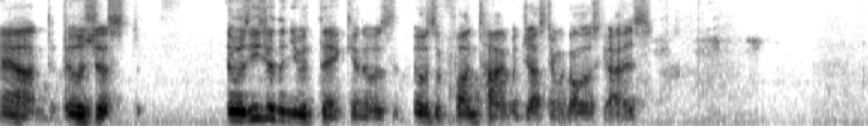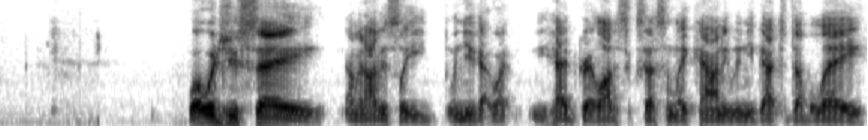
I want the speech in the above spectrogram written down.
and it was just it was easier than you would think, and it was it was a fun time adjusting with all those guys. What would you say? I mean, obviously, when you got you had great, a lot of success in Lake County when you got to Double A,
